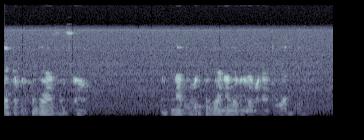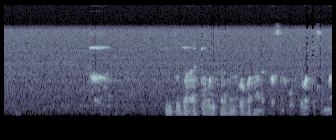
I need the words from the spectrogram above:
একটা পরীক্ষা দেওয়া আছে সো না পরীক্ষা দেওয়া না দেওয়া কোনো ব্যাপার না একটা দেওয়া থাকে কিন্তু যারা একটা পরীক্ষার জন্য প্রপার হান্ড্রেড পার্সেন্ট করতে পারতেছেন না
